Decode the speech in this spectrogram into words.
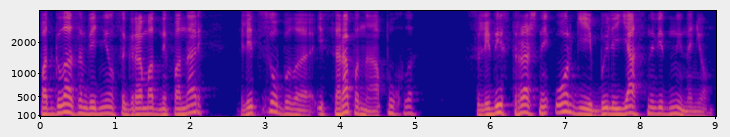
Под глазом виднелся громадный фонарь, лицо было исцарапано, опухло. Следы страшной оргии были ясно видны на нем.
